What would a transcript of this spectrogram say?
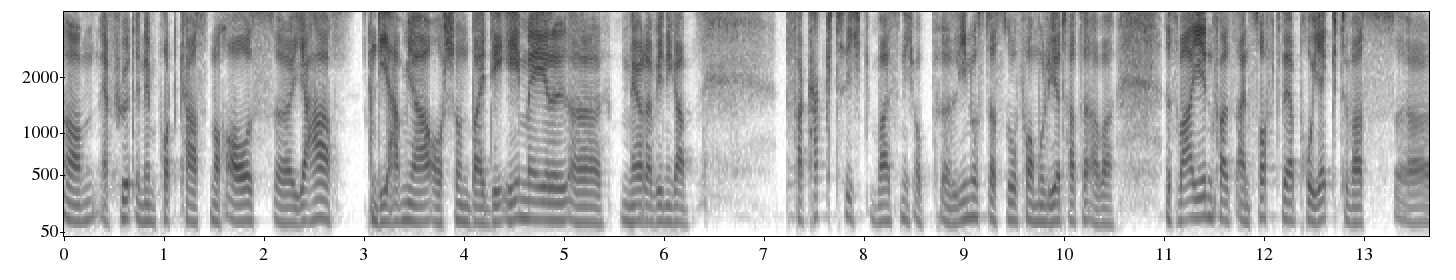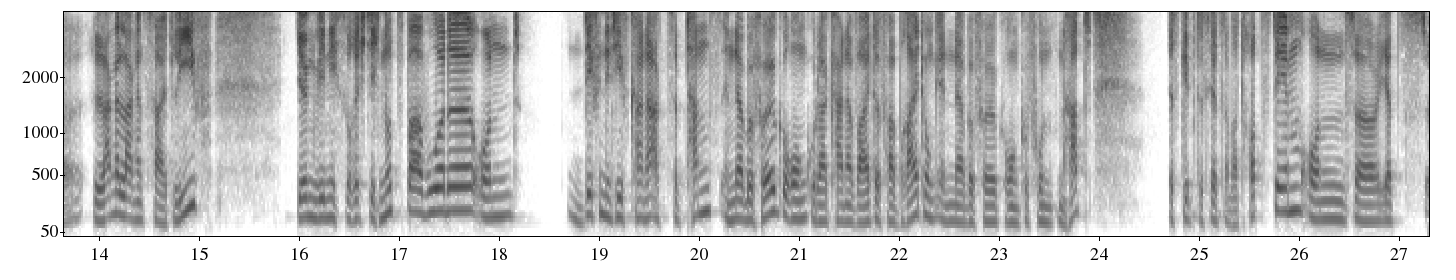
Ähm, er führt in dem Podcast noch aus, äh, ja, die haben ja auch schon bei DE-Mail äh, mehr oder weniger verkackt. Ich weiß nicht, ob äh, Linus das so formuliert hatte, aber es war jedenfalls ein Softwareprojekt, was äh, lange, lange Zeit lief irgendwie nicht so richtig nutzbar wurde und definitiv keine Akzeptanz in der Bevölkerung oder keine weite Verbreitung in der Bevölkerung gefunden hat. Es gibt es jetzt aber trotzdem und äh, jetzt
